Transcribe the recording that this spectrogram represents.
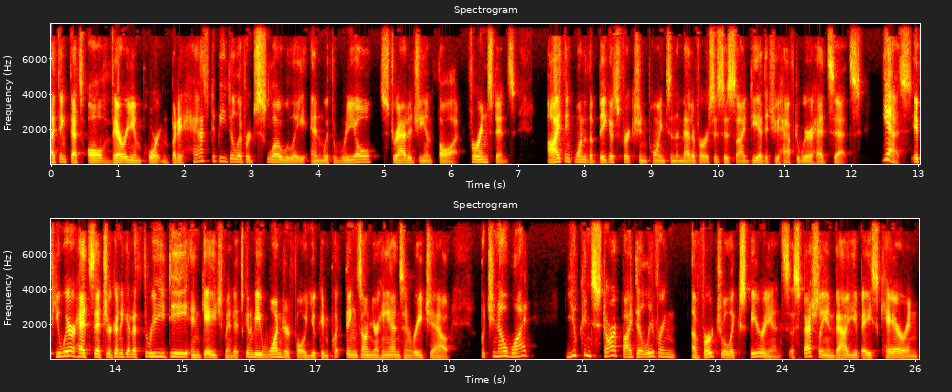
I think that's all very important, but it has to be delivered slowly and with real strategy and thought. For instance, I think one of the biggest friction points in the metaverse is this idea that you have to wear headsets. Yes, if you wear headsets, you're going to get a 3D engagement. It's going to be wonderful. You can put things on your hands and reach out. But you know what? You can start by delivering a virtual experience, especially in value-based care and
